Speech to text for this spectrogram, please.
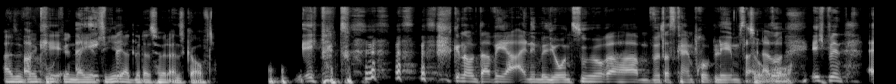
Also wäre okay. gut, wenn da jetzt ich jeder, der das hört, eins kauft. Ich bin genau, und da wir ja eine Million Zuhörer haben, wird das kein Problem sein. So. Also ich bin, äh,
